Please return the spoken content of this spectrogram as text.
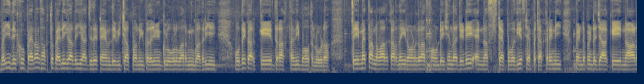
ਬਈ ਦੇਖੋ ਪਹਿਲਾਂ ਸਭ ਤੋਂ ਪਹਿਲੀ ਗੱਲ ਜੀ ਅੱਜ ਦੇ ਟਾਈਮ ਦੇ ਵਿੱਚ ਆਪਾਂ ਨੂੰ ਹੀ ਪਤਾ ਜਿਵੇਂ ਗਲੋਬਲ ਵਾਰਮਿੰਗ ਵੱਧ ਰਹੀ ਹੈ ਉਹਦੇ ਕਰਕੇ ਦਰਖਤਾਂ ਦੀ ਬਹੁਤ ਲੋੜ ਆ। ਤੇ ਮੈਂ ਧੰਨਵਾਦ ਕਰਦਾ ਜੀ ਰੌਣ ਗਲਾਸ ਫਾਊਂਡੇਸ਼ਨ ਦਾ, ਜਿਹੜੇ ਇੰਨਾ ਸਟੈਪ ਵਧੀਆ ਸਟੈਪ ਚੱਕ ਰਹੇ ਨੇ ਪਿੰਡ ਪਿੰਡ ਜਾ ਕੇ ਨਾਲ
